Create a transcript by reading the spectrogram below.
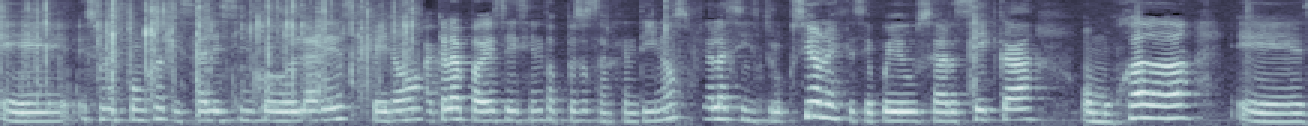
Eh, es una esponja que sale 5 dólares, pero acá la pagué 600 pesos argentinos. Ya las instrucciones que se puede usar seca o mojada, eh,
